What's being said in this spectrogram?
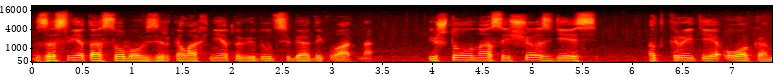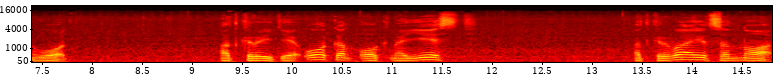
Засвета особо в зеркалах нету, ведут себя адекватно. И что у нас еще здесь? Открытие окон, вот. Открытие окон, окна есть. Открываются, но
